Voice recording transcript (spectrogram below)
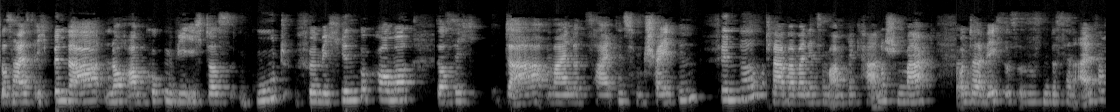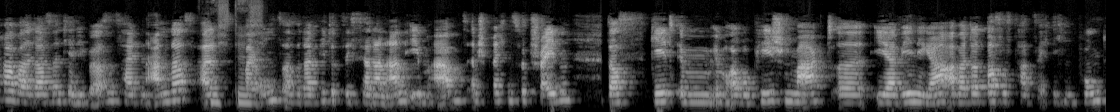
Das heißt, ich bin da noch am gucken, wie ich das gut für mich hinbekomme, dass ich da meine Zeiten zum Traden finde. Klar, wenn man jetzt im amerikanischen Markt unterwegs ist, ist es ein bisschen einfacher, weil da sind ja die Börsenzeiten anders als Richtig. bei uns. Also da bietet sich ja dann an, eben abends entsprechend zu traden. Das geht im, im europäischen Markt äh, eher weniger, aber das, das ist tatsächlich ein Punkt.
